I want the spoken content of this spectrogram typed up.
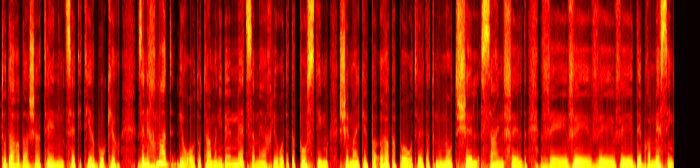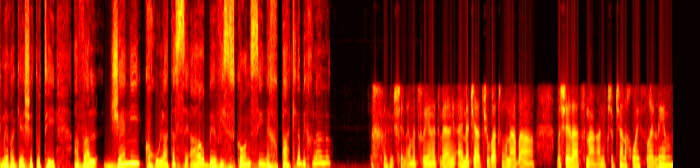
תודה רבה שאת אה, נמצאת איתי הבוקר. זה נחמד לראות אותם. אני באמת שמח לראות את הפוסטים של מייקל רפפורט ואת התמונות של סיינפלד ודברה מסינג מרגשת אותי. אבל ג'ני כחולת השיער בוויסקונסין, אכפת לה בכלל? שאלה מצוינת, והאמת שהתשובה טמונה בשאלה עצמה. אני חושבת שאנחנו הישראלים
